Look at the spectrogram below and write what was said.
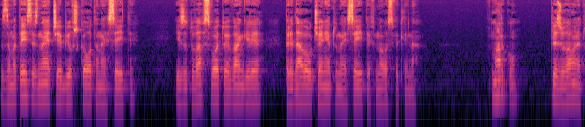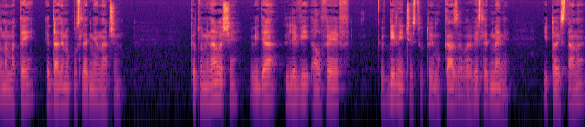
За Матей се знае, че е бил в школата на есеите и затова в своето Евангелие предава учението на есеите в нова светлина. В Марко призоваването на Матей е дадено последния начин. Като минаваше, видя Леви Алфеев в бирничеството и му каза, върви след мене. И той стана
